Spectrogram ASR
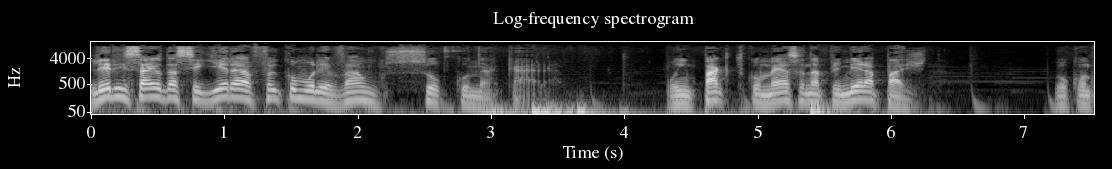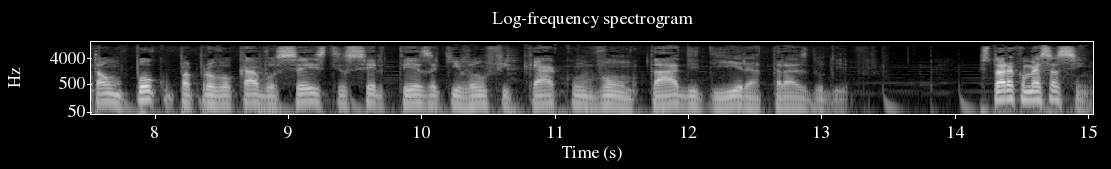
Ler Ensaio da Cegueira foi como levar um soco na cara. O impacto começa na primeira página. Vou contar um pouco para provocar vocês, tenho certeza que vão ficar com vontade de ir atrás do livro. A história começa assim.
